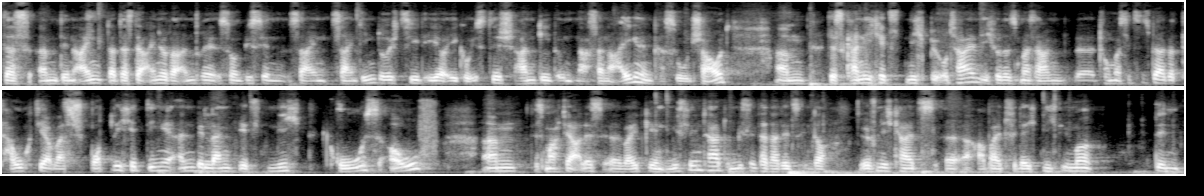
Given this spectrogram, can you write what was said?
dass, ähm, den ein, dass der eine oder andere so ein bisschen sein, sein Ding durchzieht, eher egoistisch handelt und nach seiner eigenen Person schaut. Ähm, das kann ich jetzt nicht beurteilen. Ich würde jetzt mal sagen, äh, Thomas Hitzelsberger taucht ja, was sportliche Dinge anbelangt, jetzt nicht groß auf. Ähm, das macht ja alles äh, weitgehend Misslintat und Misslintat hat jetzt in der Öffentlichkeitsarbeit vielleicht nicht immer den,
